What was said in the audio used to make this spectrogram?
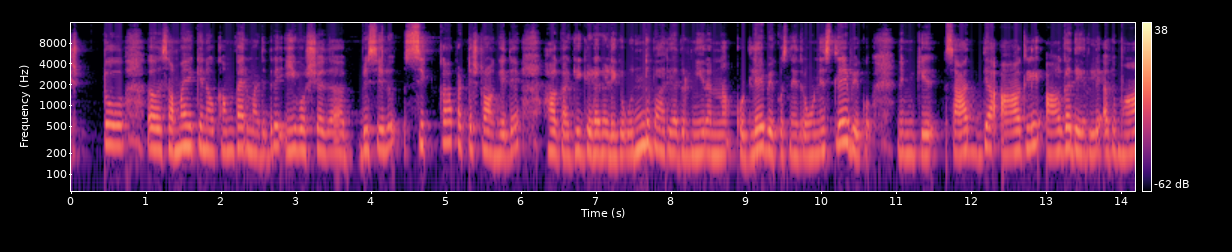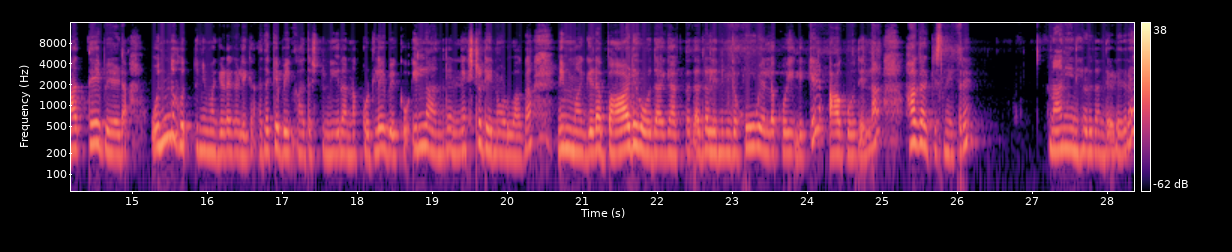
ಇಷ್ಟು ಆ, ಸಮಯಕ್ಕೆ ನಾವು ಕಂಪೇರ್ ಮಾಡಿದರೆ ಈ ವರ್ಷದ ಬಿಸಿಲು ಸಿಕ್ಕಾಪಟ್ಟೆ ಸ್ಟ್ರಾಂಗ್ ಇದೆ. ಹಾಗಾಗಿ ಗಿಡಗಳಿಗೆ ಒಂದು ಬಾರಿ ಆದರೂ ನೀರನ್ನು ಕೊಡಲೇಬೇಕು ಸ್ನೇಹಿತರೆ ಉಣಿಸಲೇಬೇಕು. ನಿಮಗೆ ಸಾಧ್ಯ ಆಗಲಿ ಆಗದೇ ಇರಲಿ ಅದು ಮಾತೇ ಬೇಡ. ಒಂದು ಹೊತ್ತು ನಿಮ್ಮ ಗಿಡಗಳಿಗೆ ಅದಕ್ಕೆ ಬೇಕಾದಷ್ಟು ನೀರನ್ನು ಕೊಡಲೇಬೇಕು. ಇಲ್ಲ ಅಂದರೆ ನೆಕ್ಸ್ಟ್ ಡೇ ನೋಡುವಾಗ ನಿಮ್ಮ ಗಿಡ ಬಾಡಿ ಹೋದಾಗೆ ಆಗ್ತದೆ. ಅದರಲ್ಲಿ ನಿಮಗೆ ಹೂವೆಲ್ಲ ಕೊಯ್ಯಲಿಕ್ಕೆ ಆಗೋದಿಲ್ಲ. ಹಾಗಾಗಿ ಸ್ನೇಹಿತರೆ ನಾನೇನು ಹೇಳೋದು ಅಂತ ಹೇಳಿದರೆ,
